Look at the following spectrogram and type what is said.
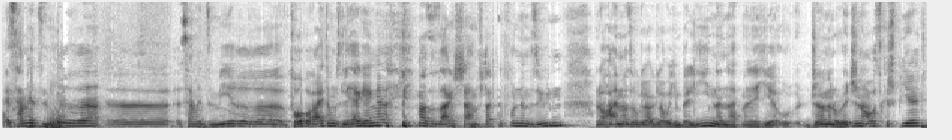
es haben jetzt mehrere, äh, es haben jetzt mehrere Vorbereitungslehrgänge, will ich mal so sagen, haben stattgefunden im Süden und auch einmal so, glaube glaub ich, in Berlin. Dann hat man ja hier German Origin ausgespielt.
